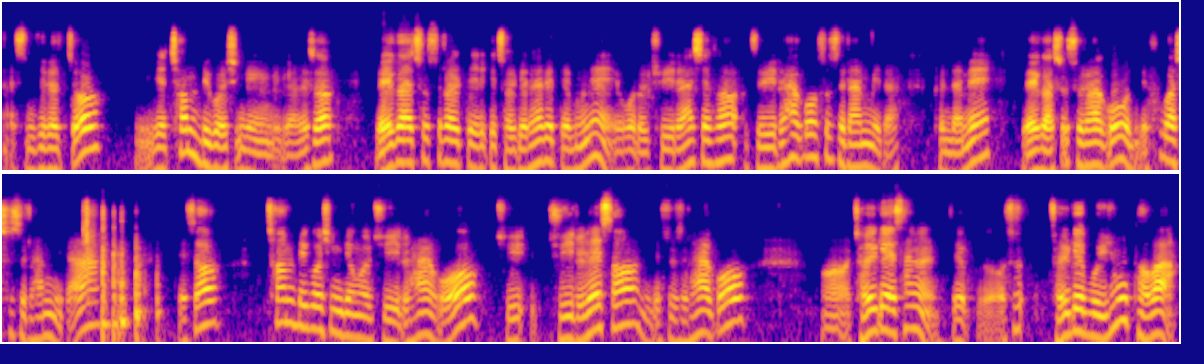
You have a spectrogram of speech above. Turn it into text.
말씀드렸죠? 이게 첨비골 신경입니다. 그래서 외과 수술할 때 이렇게 절개를 하기 때문에 이거를 주의를 하셔서 주의를 하고 수술을 합니다. 그 다음에 외과 수술하고 이제 후가 수술을 합니다. 그래서 첨비골 신경을 주의를 하고 주의, 주의를 해서 이제 수술하고 어, 절개상은 즉 어, 절개 부위 흉터와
